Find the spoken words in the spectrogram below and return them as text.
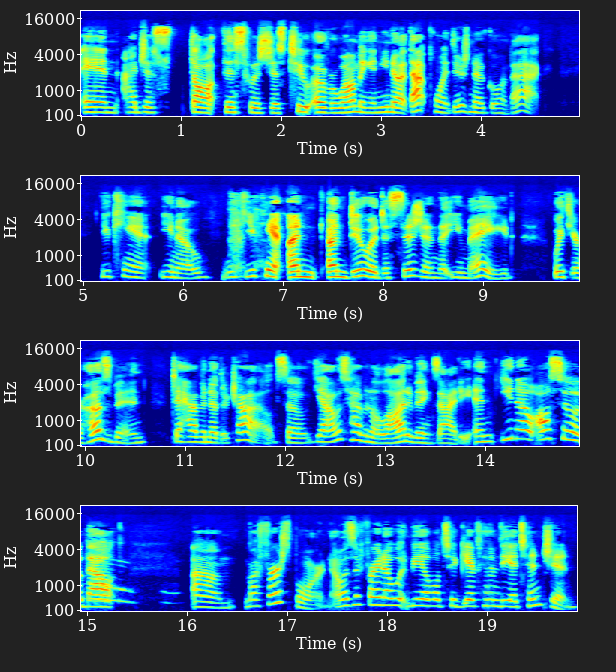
And I just thought this was just too overwhelming. And, you know, at that point, there's no going back. you can't, you know, you can't un- undo a decision that you made with your husband to have another child. So, yeah, I was having a lot of anxiety. And, you know, also about um, my firstborn, I was afraid I wouldn't be able to give him the attention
